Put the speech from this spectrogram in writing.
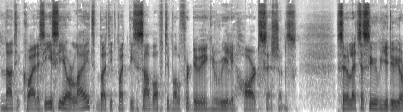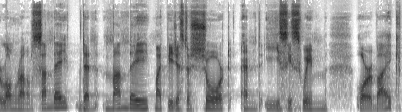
not quite as easy or light, but it might be suboptimal for doing really hard sessions. So let's assume you do your long run on Sunday, then Monday might be just a short and easy swim or a bike,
